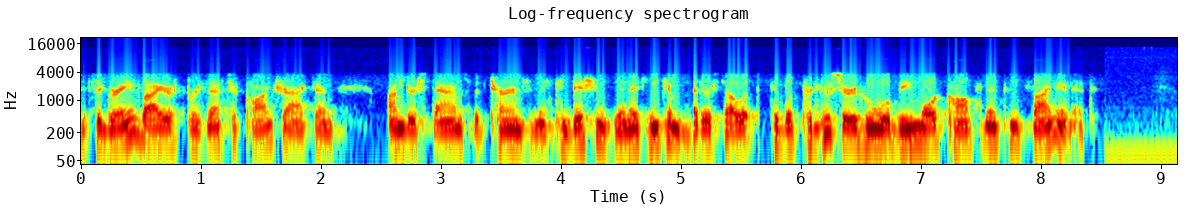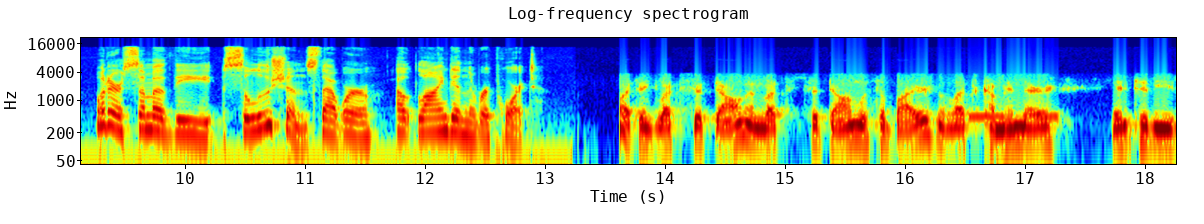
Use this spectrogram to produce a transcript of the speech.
If the grain buyer presents a contract and understands the terms and the conditions in it, he can better sell it to the producer who will be more confident in signing it. What are some of the solutions that were outlined in the report? I think let's sit down and let's sit down with the buyers and let's come in there into these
